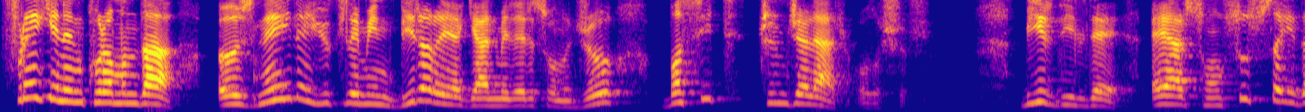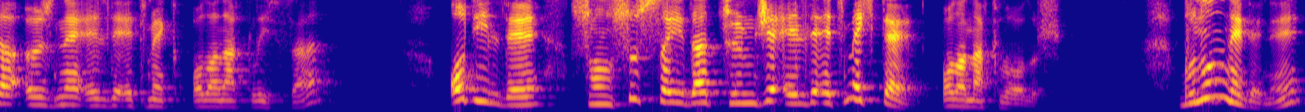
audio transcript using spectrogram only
Frege'nin kuramında özne ile yüklemin bir araya gelmeleri sonucu basit tümceler oluşur. Bir dilde eğer sonsuz sayıda özne elde etmek olanaklıysa, o dilde sonsuz sayıda tümce elde etmek de olanaklı olur. Bunun nedeni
